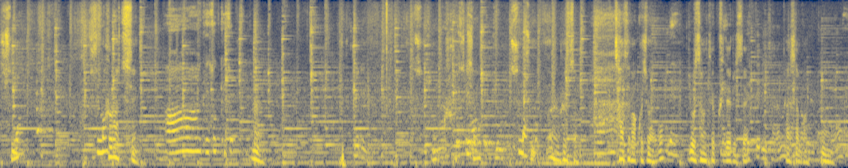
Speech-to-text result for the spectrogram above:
주먹. 주먹. 그렇지. 아, 계속, 계속. 응. 주먹. 주먹. 응, 그렇죠. 자세 바꾸지 말고 네. 이 상태 그대로 있어요. 다시 한번. 잘 응. 나오고.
